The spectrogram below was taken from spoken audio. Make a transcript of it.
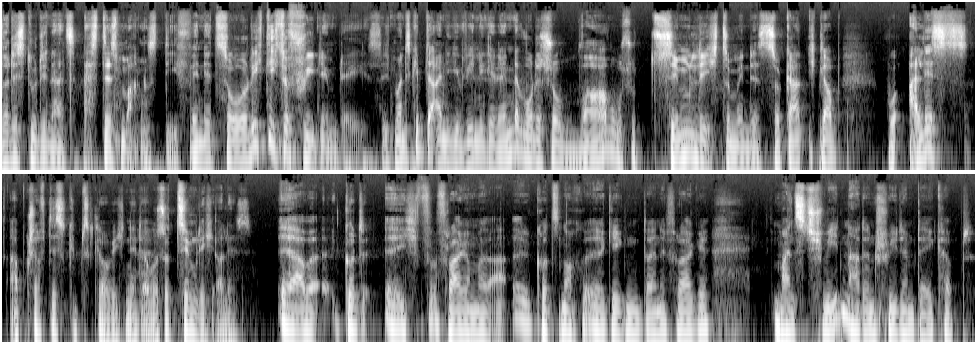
würdest du denn als erstes machen, Steve, wenn jetzt so richtig so Freedom Day ist? Ich meine, es gibt ja einige wenige Länder, wo das schon war, wo so ziemlich zumindest, sogar, ich glaube, wo alles abgeschafft ist, gibt es glaube ich nicht, aber so ziemlich alles. Ja, aber gut, ich frage mal äh, kurz noch äh, gegen deine Frage. Meinst Schweden hat einen Freedom Day gehabt?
